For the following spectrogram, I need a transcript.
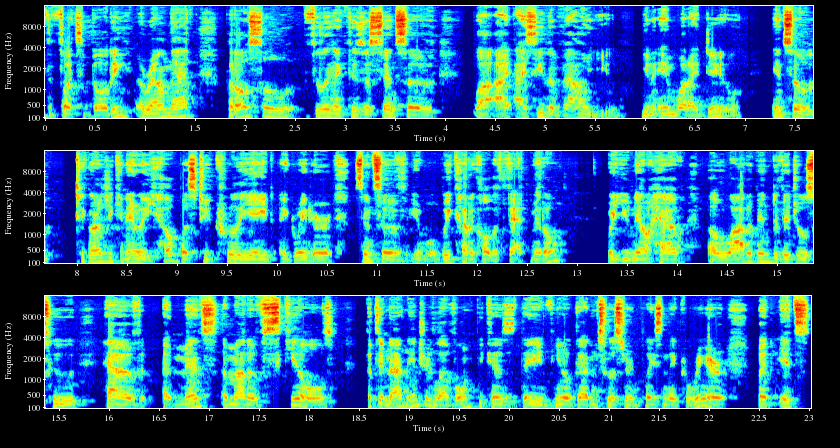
the flexibility around that, but also feeling like there's a sense of, well, I, I see the value, you know, in what I do, and so technology can really help us to create a greater sense of you know, what we kind of call the fat middle, where you now have a lot of individuals who have immense amount of skills but they're not entry level because they've you know gotten to a certain place in their career but it's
